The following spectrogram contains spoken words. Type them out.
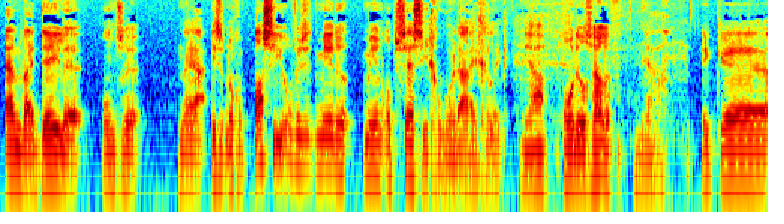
en wij delen onze... Nou ja, is het nog een passie of is het meer, meer een obsessie geworden eigenlijk? Ja, oordeel zelf. Ja, ik, eh,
